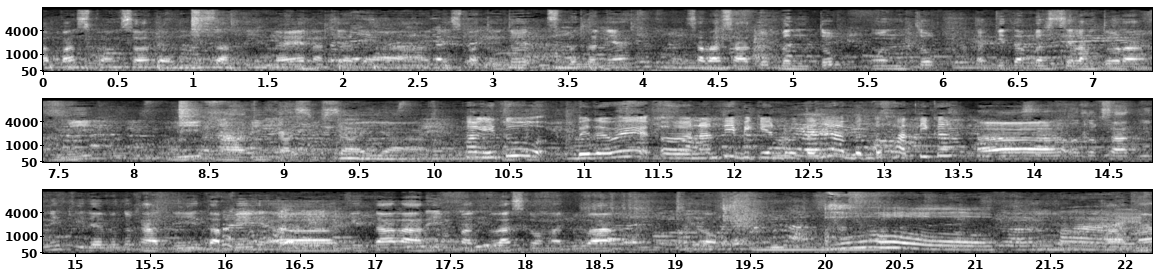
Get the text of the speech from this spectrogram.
apa sponsor dari Startingland nanti ada di sepatu itu sebenarnya salah satu bentuk untuk kita bersilaturahmi di hari kasih sayang. Kang itu btw eh, nanti bikin rutenya bentuk hati kan? Eh, untuk saat ini tidak bentuk hati, tapi eh, kita lari 14,2 kilo. Oh, Valentine. Karena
